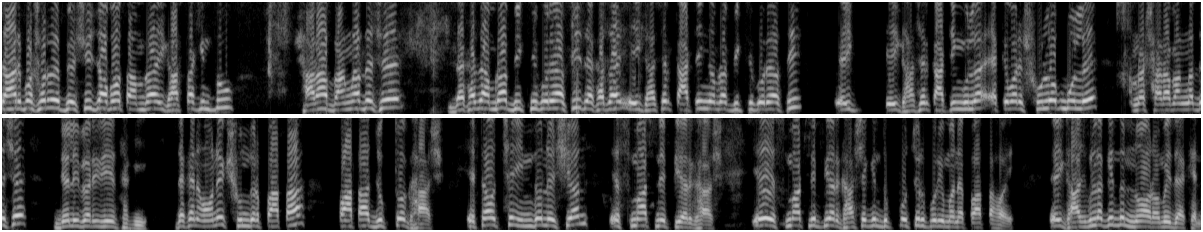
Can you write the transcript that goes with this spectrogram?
চার বছরের বেশি যাবত আমরা এই ঘাসটা কিন্তু সারা বাংলাদেশে দেখা যায় আমরা বিক্রি করে আছি দেখা যায় এই ঘাসের কাটিং আমরা বিক্রি করে আছি এই এই ঘাসের কাটিংগুলো একেবারে সুলভ মূল্যে আমরা সারা বাংলাদেশে ডেলিভারি দিয়ে থাকি। দেখেন অনেক সুন্দর পাতা, পাতাযুক্ত ঘাস। এটা হচ্ছে ইন্দোনেশিয়ান স্মার্ট নেপিয়ার ঘাস। এই স্মার্ট নেপিয়ার ঘাসে কিন্তু প্রচুর পরিমাণে পাতা হয়। এই ঘাসগুলো কিন্তু নরমই দেখেন,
